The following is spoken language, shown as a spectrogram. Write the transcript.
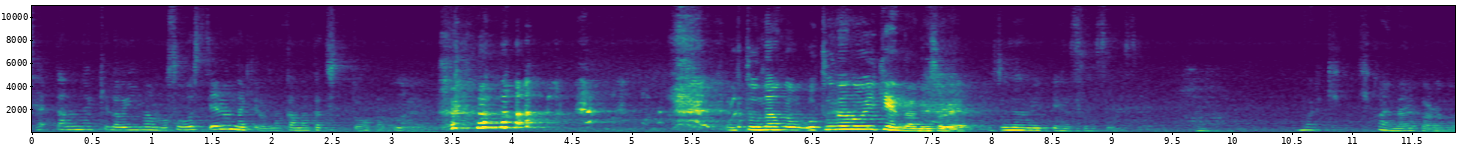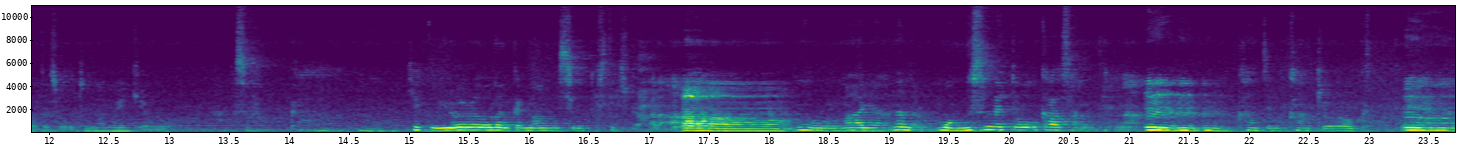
てやったんだけど今もそうしてるんだけどなかなかちょっとわからない大人の大人の意見だねそれ、は大人の意見そうそうそう。あ、あんまり機会ないからな私大人の意見を、そうか結構いろいろなんか今まで仕事してきたからああもう周りはなんだろうもう娘とお母さんみたいなうんうんうん。感じの環境が多くて、うんうんうんうん。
